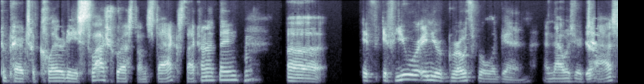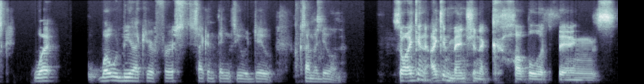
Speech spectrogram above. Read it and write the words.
compare to Clarity slash Rust on Stacks, that kind of thing. Mm-hmm. Uh, if if you were in your growth role again and that was your yeah. task, what what would be like your first, second things you would do? Because I'm gonna do them. So I can I can mention a couple of things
